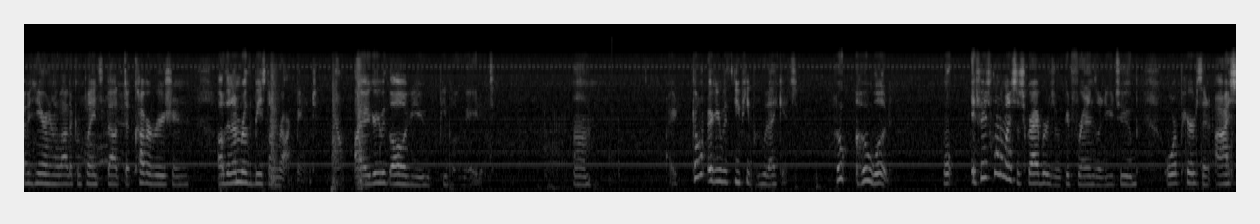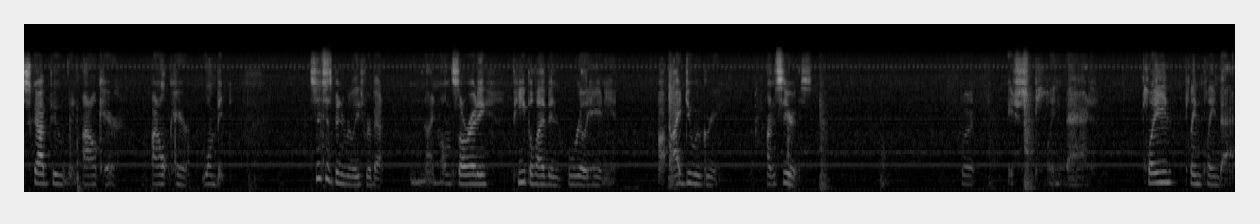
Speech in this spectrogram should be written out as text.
I've been hearing a lot of complaints about the cover version of the Number of the Beast on Rock Band. Now, I agree with all of you people who hate it. Um, I don't agree with you people who like it. Who who would? Well, if it's one of my subscribers or good friends on YouTube or a person I subscribe to, then I don't care. I don't care one bit. Since it's been released for about nine months already, people have been really hating it. I, I do agree. I'm serious. But it's just plain bad. Plain, plain, plain bad.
